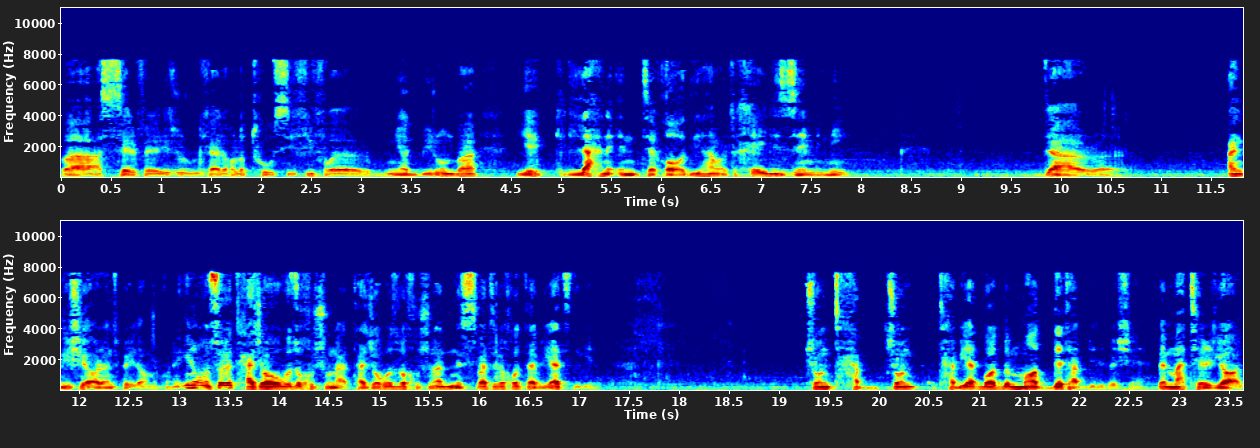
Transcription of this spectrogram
و از صرف اجور کرده حالا توصیفی میاد بیرون و یک لحن انتقادی هم خیلی زمینی در اندیشه آرنت پیدا می‌کنه. این عنصر تجاوز و خشونت تجاوز و خشونت نسبت به خود طبیعت دیگه. چون, چون طبیعت باید به ماده تبدیل بشه به متریال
